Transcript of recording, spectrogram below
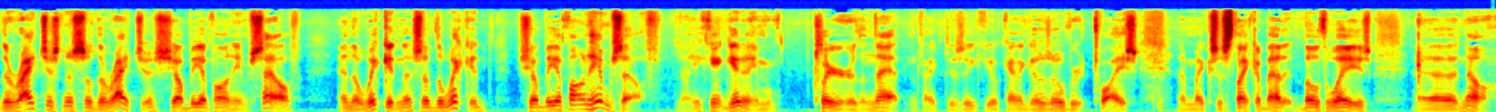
The righteousness of the righteous shall be upon himself, and the wickedness of the wicked shall be upon himself. Now, you can't get any clearer than that. In fact, Ezekiel kind of goes over it twice and makes us think about it both ways. Uh, no,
